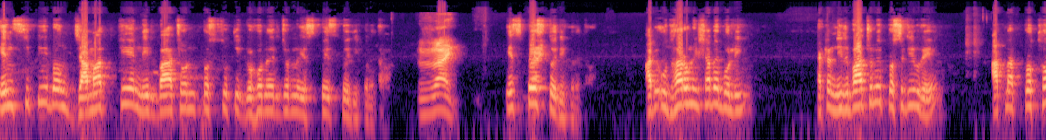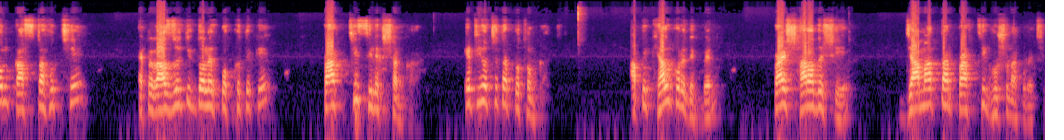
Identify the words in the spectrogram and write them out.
এনসিপি এবং জামাতকে নির্বাচন প্রস্তুতি গ্রহণের জন্য স্পেস তৈরি করে দেওয়া। রাইট স্পেস তৈরি করে দেওয়া। আমি উদাহরণ হিসাবে বলি একটা নির্বাচনী প্রসিডিউরে আপনার প্রথম কাজটা হচ্ছে একটা রাজনৈতিক দলের পক্ষ থেকে প্রার্থী সিলেকশন করা। এটি হচ্ছে তার প্রথম কাজ। আপনি খেয়াল করে দেখবেন প্রায় সারা দেশে জামাত তার প্রার্থী ঘোষণা করেছে করেছে।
